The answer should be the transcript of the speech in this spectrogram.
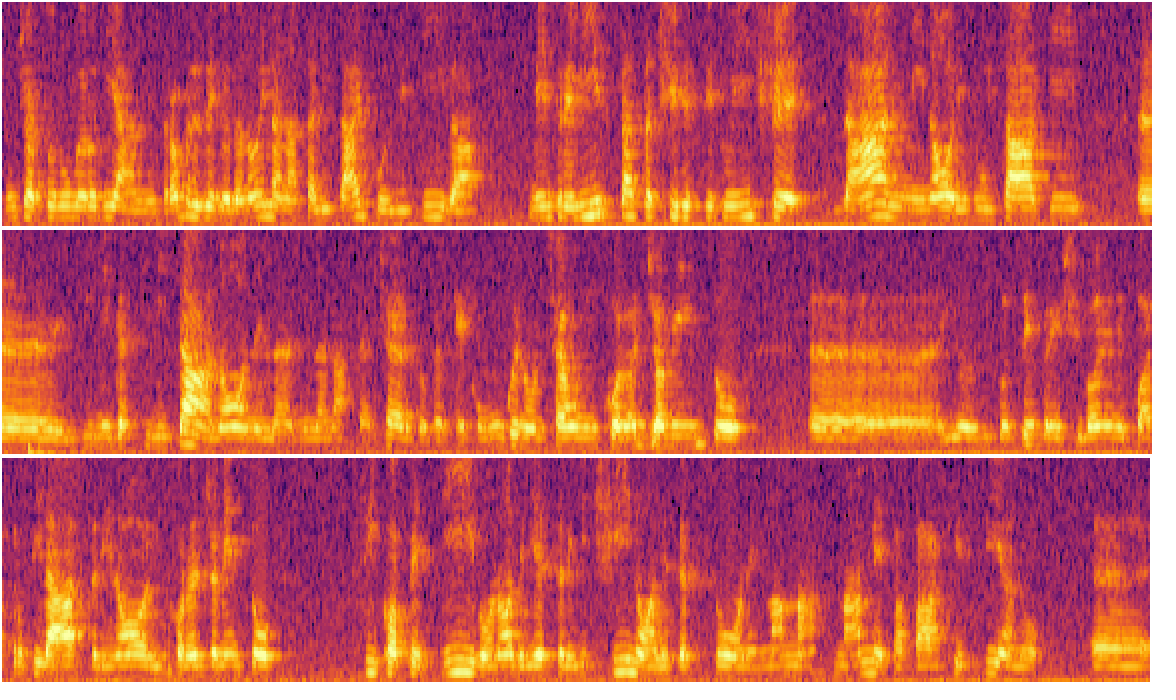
un certo numero di anni, però per esempio da noi la natalità è positiva, mentre l'Istat ci restituisce da anni no? risultati eh, di negatività no? nella, nella nata, certo perché comunque non c'è un incoraggiamento, eh, io dico sempre che ci vogliono i quattro pilastri, l'incoraggiamento psicoaffettivo, no? devi essere vicino alle persone, mamma, mamme e papà che siano eh,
